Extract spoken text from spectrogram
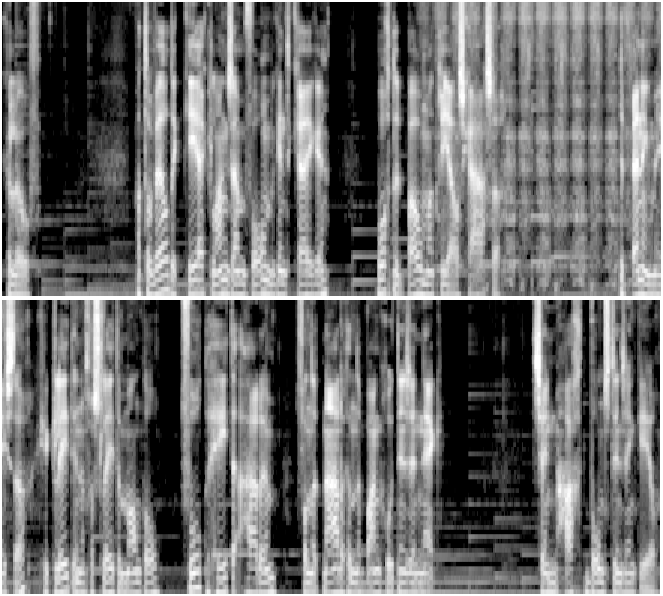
geloof. Maar terwijl de kerk langzaam vorm begint te krijgen, wordt het bouwmateriaal schaarser. De penningmeester, gekleed in een versleten mantel, voelt de hete adem van het naderende bankroet in zijn nek. Zijn hart bonst in zijn keel.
